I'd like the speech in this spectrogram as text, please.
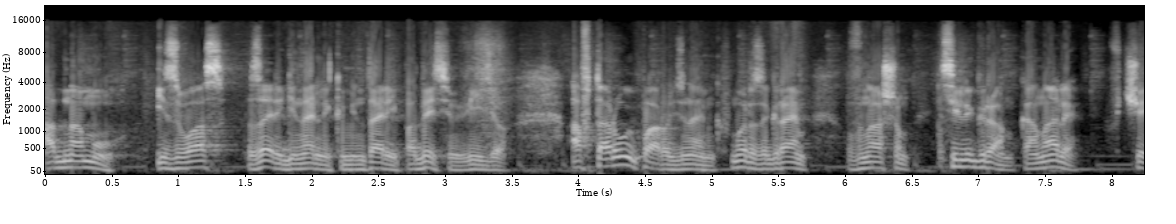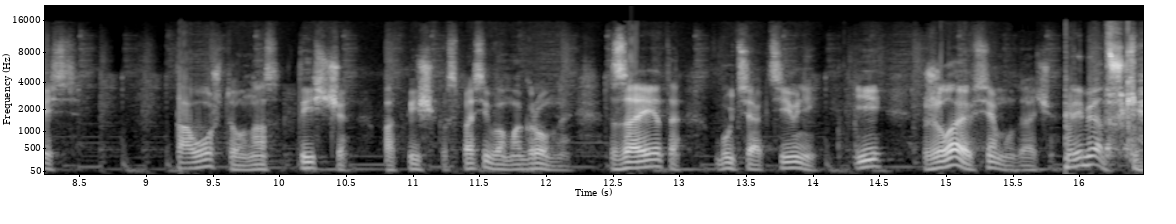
одному из вас за оригинальный комментарий под этим видео. А вторую пару динамиков мы разыграем в нашем телеграм-канале в честь того, что у нас тысяча подписчиков. Спасибо вам огромное за это. Будьте активней и желаю всем удачи. Ребятушки,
